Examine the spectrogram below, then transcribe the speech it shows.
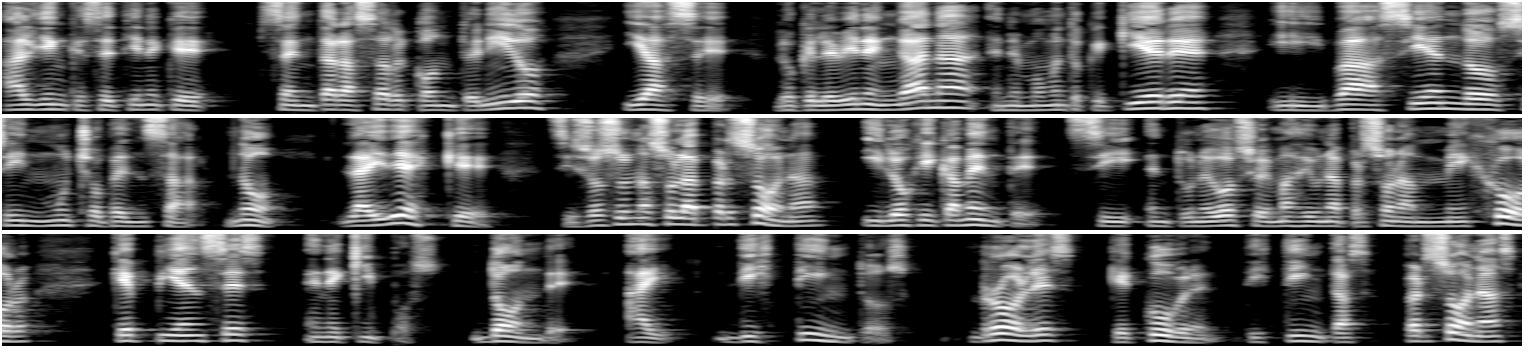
alguien que se tiene que sentar a hacer contenido y hace lo que le viene en gana en el momento que quiere y va haciendo sin mucho pensar. No, la idea es que si sos una sola persona y lógicamente si en tu negocio hay más de una persona mejor, que pienses en equipos donde hay distintos roles que cubren distintas personas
